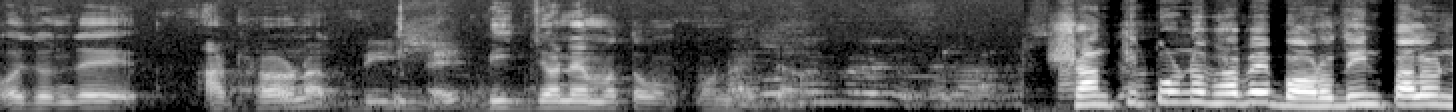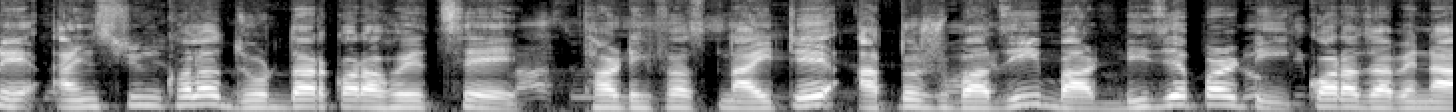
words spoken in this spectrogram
পর্যন্ত আঠারো না বিশ। জনের মতো মনে হয় শান্তিপূর্ণভাবে বড়দিন পালনে আইনশৃঙ্খলা জোরদার করা হয়েছে। থার্টি ফার্স্ট নাইটে আতশবাজি বা ডিজে পার্টি করা যাবে না।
